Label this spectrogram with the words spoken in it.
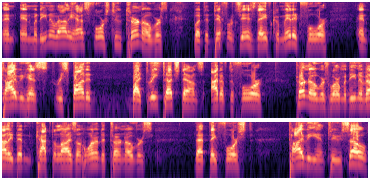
and and Medina Valley has forced two turnovers, but the difference is they've committed four, and Tivy has responded by three touchdowns out of the four turnovers, where Medina Valley didn't capitalize on one of the turnovers that they forced Tivy into. So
